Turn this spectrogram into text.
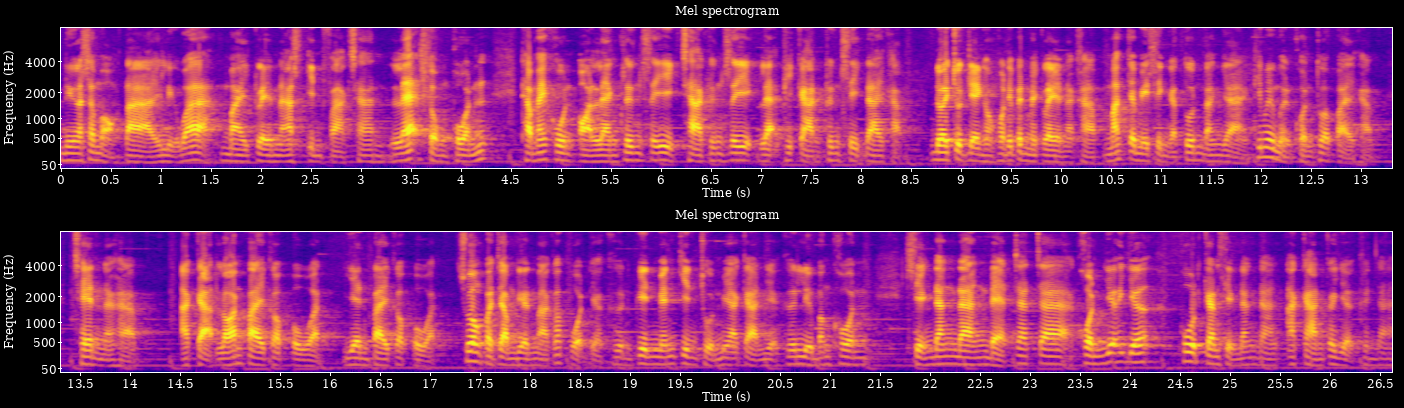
เนื้อสมองตายหรือว่า migrainous infarction และส่งผลทำให้คุณอ่อนแรงครึ่งซีก ชาครึ่งซีก และพิการครึ่งซีกได้ครับ โดยจุดเด่นของคนที่เป็นไมเกรนนะครับมักจะมีสิ่งกระตุ้นบางอย่าง ที่ไม่เหมือนคนทั่วไปครับ เช่นนะครับ อากาศร้อนไปก็ปวด เย็นไปก็ปวด ช่วงประจำเดือนมาก็ปวดเยอะขึ้นกินเหม็นกินฉุนมีอาการเยอะขึ้น หรือบางคน เสียงดัง ๆ แดดจ้าๆคนเยอะๆพูดกันเสียงดัง ๆ อาการก็เยอะขึ้นได้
